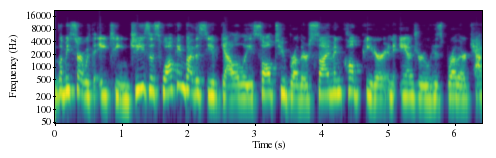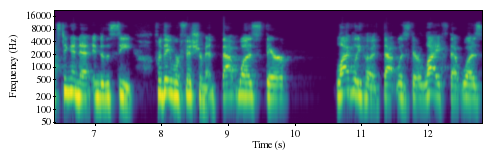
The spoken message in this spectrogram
let me start with 18. Jesus, walking by the Sea of Galilee, saw two brothers, Simon called Peter and Andrew, his brother, casting a net into the sea, for they were fishermen. That was their livelihood. That was their life. That was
